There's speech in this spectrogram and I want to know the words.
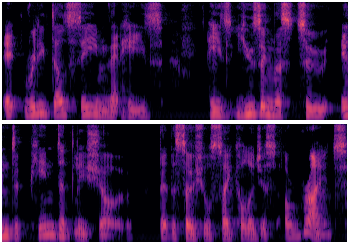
It really does seem that he's he's using this to independently show that the social psychologists are right,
